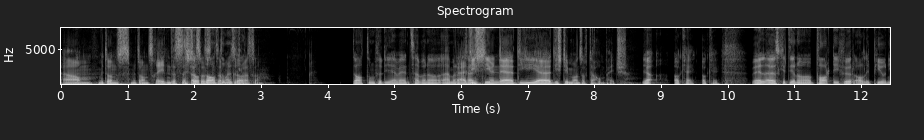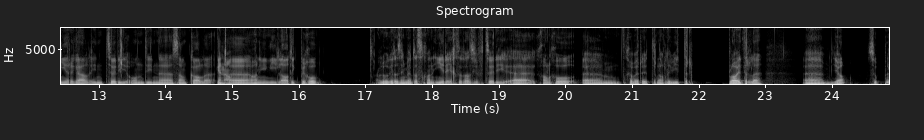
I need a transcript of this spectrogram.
ähm, mit, uns, mit uns reden. Das ist das, das was uns am meisten Spaß Datum für die Events haben wir noch, haben wir noch äh, die, stehen, äh, die, äh, die bei uns auf der Homepage. Ja, okay, okay. Weil äh, es gibt ja noch eine Party für alle Pioniere gell, in Zürich und in äh, St. Gallen. Genau. Äh, habe ich eine Einladung bekommen. Schauen, dass ich mir das kann einrichten kann, dass ich auf Zürich äh, kann kommen kann. Ähm, können wir dort noch ein bisschen weiter pläudern. Ähm, ja, super.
